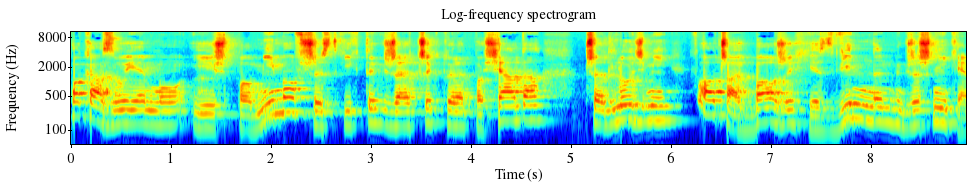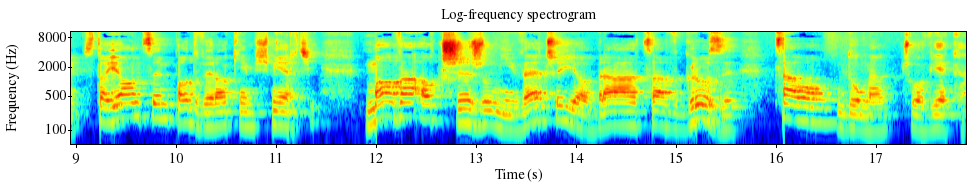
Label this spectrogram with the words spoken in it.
pokazuje mu, iż pomimo wszystkich tych rzeczy, które posiada, przed ludźmi w oczach Bożych jest winnym grzesznikiem, stojącym pod wyrokiem śmierci. Mowa o krzyżu niweczy i obraca w gruzy całą dumę człowieka.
